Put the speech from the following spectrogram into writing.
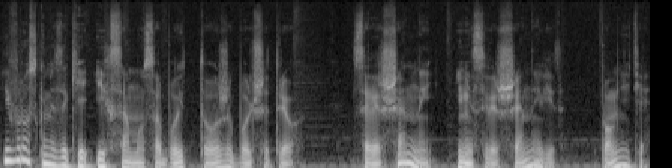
И в русском языке их, само собой, тоже больше трех. Совершенный и несовершенный вид. Помните?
